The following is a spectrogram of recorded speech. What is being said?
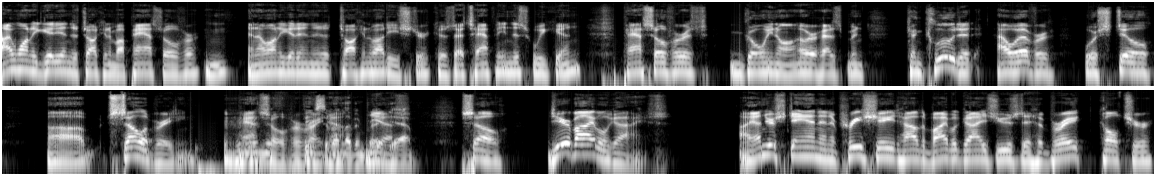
I want to get into talking about Passover, Mm-hmm. and I want to get into talking about Easter because that's happening this weekend. Passover is going on or has been concluded. However, we're still uh, celebrating Passover Mm-hmm. Feast right now. Bread, Yes. yeah. So, dear Bible guys, I understand and appreciate how the Bible guys use the Hebraic culture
